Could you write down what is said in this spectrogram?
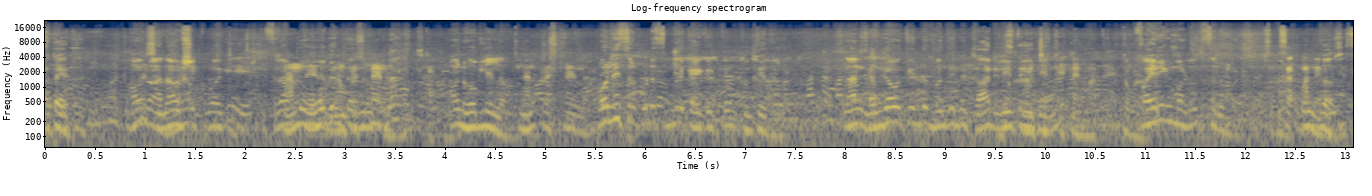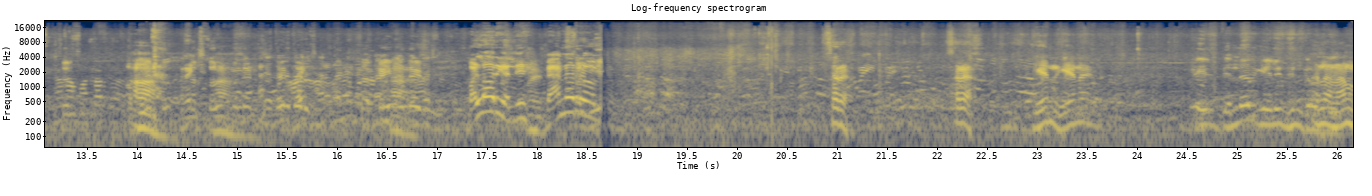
ಅರ್ಥ ಆಯ್ತು? ಅವನು ಅನಾವಶ್ಯಕವಾಗಿ ಶ್ರೀರಾಮುಲು ಹೋಗಂತ ಪ್ರಶ್ನೆ ಇಲ್ಲ. ಅವನು ಹೋಗಲಿಲ್ಲ. ನನ್ನ ಪ್ರಶ್ನೆ ಇಲ್ಲ. ಪೊಲೀಸರು ಕೂಡ ಸುಮ್ಮನೆ ಕೈ ಕಟ್ಕೊಂಡು ಕುಂತಿದ್ರು. ನಾನು ಗಂಗಾವತಿಯಿಂದ ಬಂದಿದ್ದ ಕಾರ್ ಇಳಿತಾ ಇದ್ದೀನಿ. ಫೈರಿಂಗ್ ಮಾಡೋದು ಶುರು ಮಾಡಿದೆ ಬಳ್ಳಾರಿಯಲ್ಲಿ ಬ್ಯಾನರ್ ಸರ ಸರ ಏನು ಏನ ಎಲ್ಲರಿಗೂ ಹೇಳಿದ್ದೀನಿ. ಇಲ್ಲ ನಾನು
